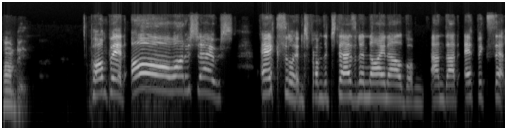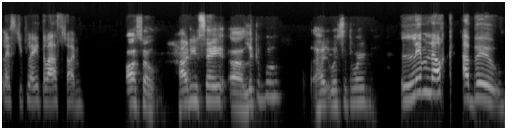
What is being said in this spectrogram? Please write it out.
Pump it. Pump it. Oh, what a shout. Excellent. From the 2009 album and that epic set list you played the last time. Also, how do you say uh lickaboo? How, what's the word? Limnock Abu.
